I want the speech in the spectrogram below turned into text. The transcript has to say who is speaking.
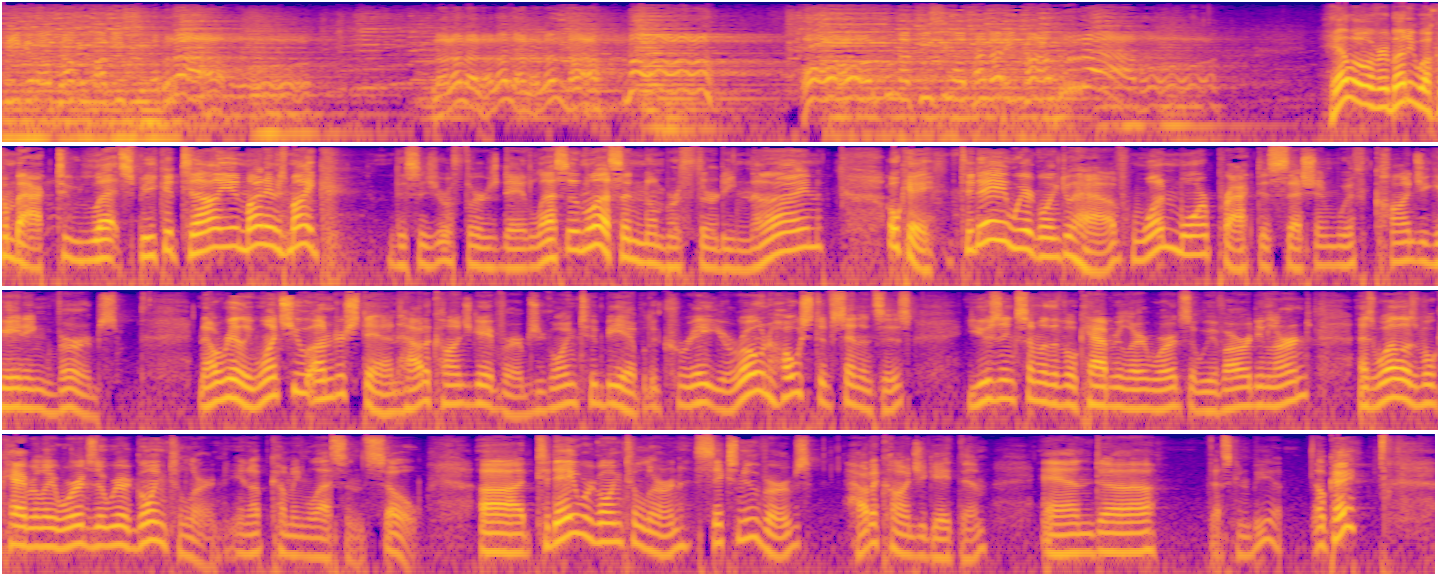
Speaker 1: pigro, bravo. La la la la la la la la la. No! Fortunatissimo bravo.
Speaker 2: Hello, everybody. Welcome back to Let's Speak Italian. My name is Mike. This is your Thursday lesson, lesson number 39. Okay, today we are going to have one more practice session with conjugating verbs. Now, really, once you understand how to conjugate verbs, you're going to be able to create your own host of sentences using some of the vocabulary words that we've already learned, as well as vocabulary words that we're going to learn in upcoming lessons. So, uh, today we're going to learn six new verbs, how to conjugate them, and uh, that's going to be it. Okay?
